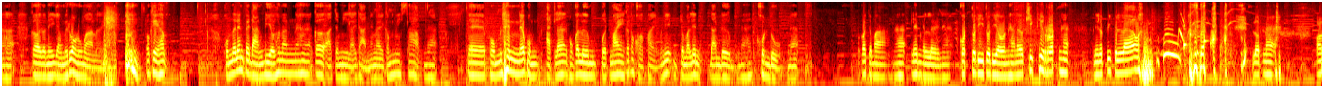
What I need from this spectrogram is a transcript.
นะฮะ ก็ตอนนี้ยังไม่ร่วงลงมาเลยนะครับ โอเคครับ ผมได้เล่นไปด่านเดียวเท่านั้นนะฮะ ก็อาจจะมีหลายด่านยังไงก็ไม่ทราบนะฮะ แต่ผมเล่นแล้วผมอัดแล้วผมก็ลืมเปิดไมค์ก็ต้องขออภัย วันนี้ผมจะมาเล่นดานเดิมนะฮะคนดูนะฮะแล้วก็จะมานะฮะเล่นกันเลยนะฮะกดตัวดีตัวเดียวนะฮะแล้วคลิกที่รถนะฮะอันนี้รถปิกไปแล้ว รถนะฮะอ๋อ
